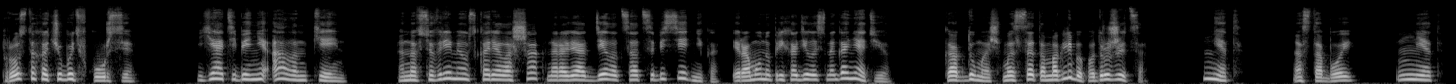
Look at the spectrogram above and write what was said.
Просто хочу быть в курсе. Я тебе не Алан Кейн. Она все время ускоряла шаг, норовя отделаться от собеседника, и Рамону приходилось нагонять ее. Как думаешь, мы с Сетом могли бы подружиться? Нет. А с тобой? Нет.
